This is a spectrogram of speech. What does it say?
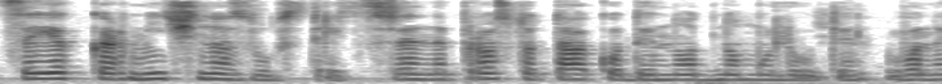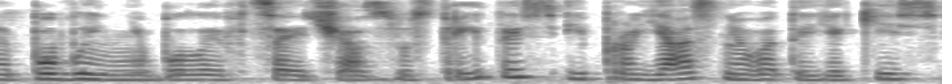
Це як кармічна зустріч. Це не просто так один одному люди. Вони повинні були в цей час зустрітись і прояснювати якісь.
